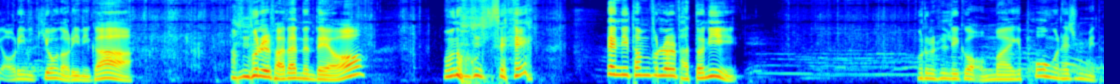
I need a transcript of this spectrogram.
이 어린이 귀여운 어린이가 선물을 받았는데요. 분홍색 스탠리 텀블러를 봤더니 물을 흘리고 엄마에게 포옹을 해줍니다.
